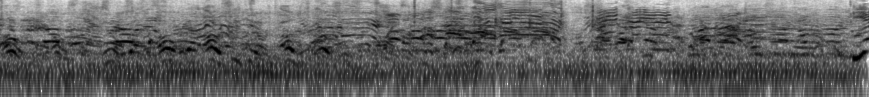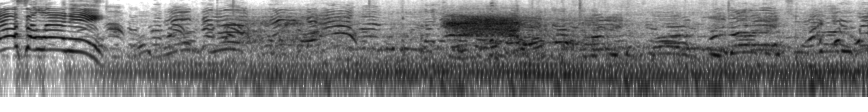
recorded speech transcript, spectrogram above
Oh, oh, oh, she's doing, oh, oh, she's twice. Yes, Alani! Get out! Get out!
